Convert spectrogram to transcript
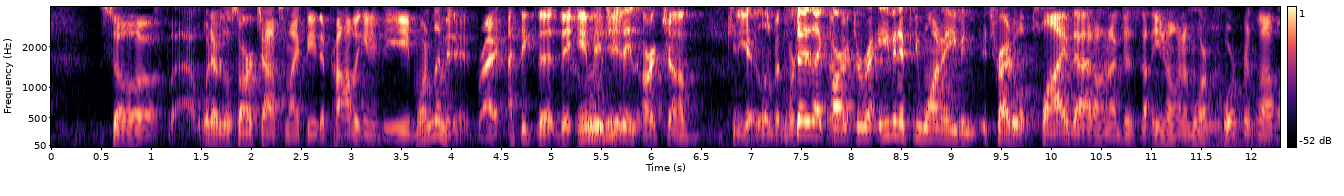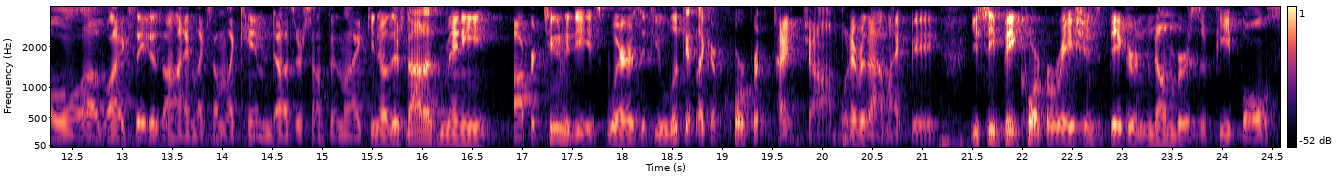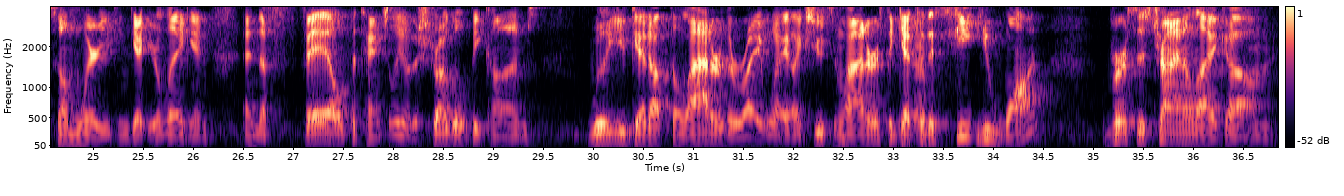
so if uh, whatever those art jobs might be they're probably going to be more limited right i think the the Well, when image you say an art job, Can you get a little bit more? say like art specific? direct even if you want to even try to apply that on a design you know on a more Mm-hmm. corporate level of like say design like something like kim does or something like you know there's not as many opportunities. Whereas if you look at like a corporate type job whatever that might be you see big corporations bigger numbers of people somewhere you can get your leg in and the fail potentially or the struggle becomes will you get up the ladder the right way like chutes and ladders to get to the seat you want versus trying to like um,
